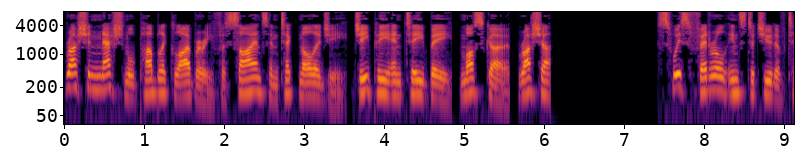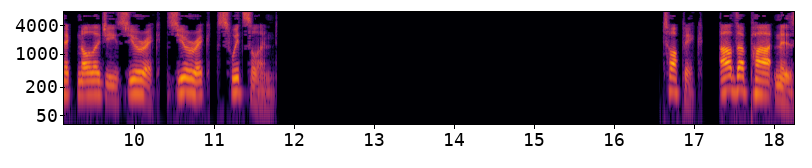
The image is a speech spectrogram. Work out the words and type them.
Russian National Public Library for Science and Technology GPNTB, Moscow, Russia Swiss Federal Institute of Technology Zurich, Zurich, Switzerland Other partners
